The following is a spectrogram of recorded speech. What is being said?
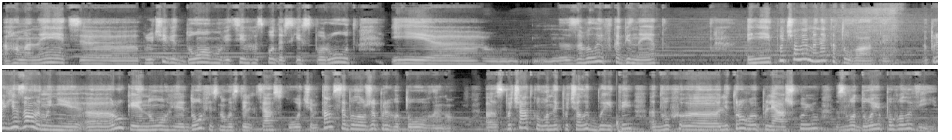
гаманець, е, ключі від дому, від цих господарських споруд, і е, завели в кабінет. І почали мене катувати. Прив'язали мені е, руки і ноги до офісного стільця скотчем. Там все було вже приготовлено. Е, Спочатку вони почали бити двохлітровою пляшкою з водою по голові.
